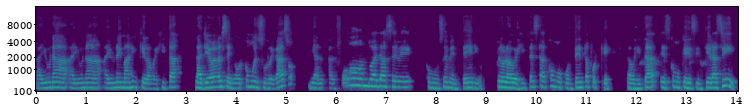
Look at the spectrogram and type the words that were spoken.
Hay una, hay, una, hay una imagen que la ovejita la lleva el Señor como en su regazo y al, al fondo allá se ve como un cementerio, pero la ovejita está como contenta porque la ovejita es como que sintiera así,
